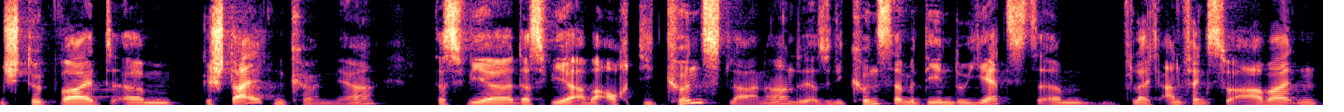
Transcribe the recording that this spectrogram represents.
ein Stück weit ähm, gestalten können, ja. Dass wir, dass wir aber auch die Künstler, ne? also die Künstler, mit denen du jetzt ähm, vielleicht anfängst zu arbeiten,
